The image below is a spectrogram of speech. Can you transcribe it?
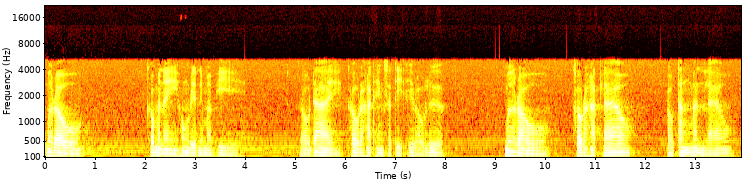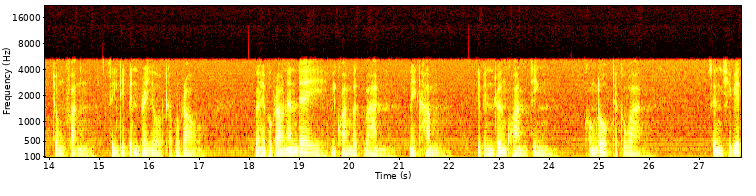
เมื่อเราเข้ามาในห้องเรียน MRP เราได้เข้ารหัสแห่งสติที่เราเลือก เมื่อเราเข้ารหัสแล้ว เราตั้งมั่นแล้วจงฟังสิ่งที่เป็นประโยชน์กับพวกเรา เพื่อให้พวกเรานั้นได้มีความเบิกบานในธรรม ที่เป็นเรื่องความจริงของโลกจักรวาล ซึ่งชีวิต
